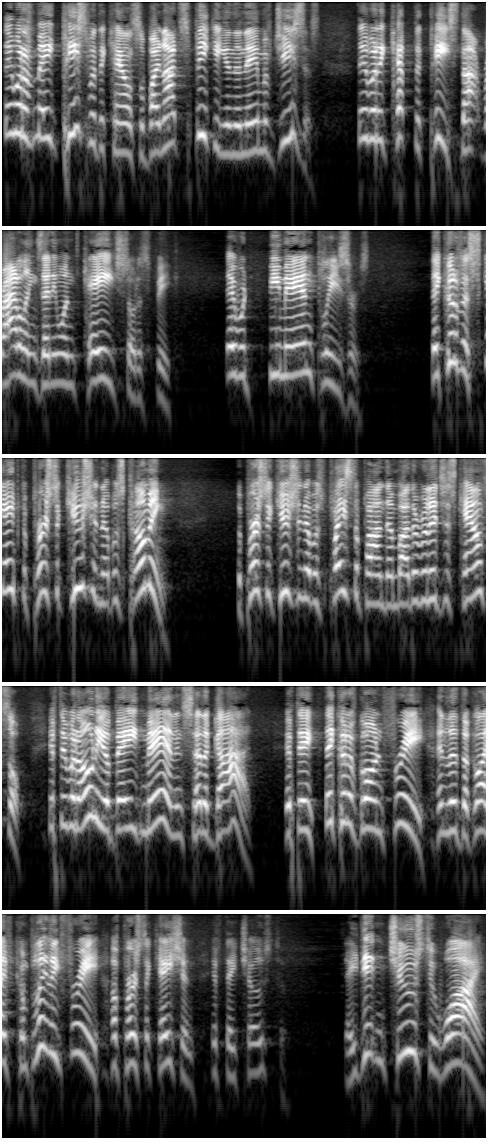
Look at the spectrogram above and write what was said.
they would have made peace with the council by not speaking in the name of Jesus. They would have kept the peace, not rattling anyone's cage, so to speak. They would be man pleasers. They could have escaped the persecution that was coming, the persecution that was placed upon them by the religious council, if they would only obeyed man instead of God. If they, they could have gone free and lived a life completely free of persecution if they chose to. They didn't choose to. Why?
